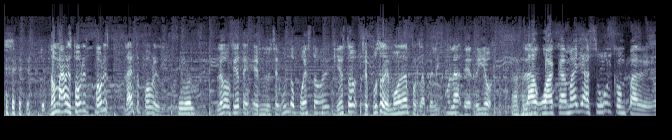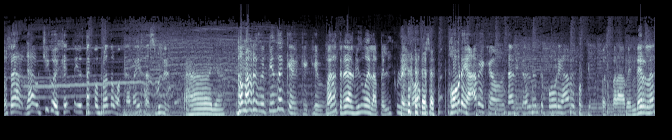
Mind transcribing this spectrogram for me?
pues, no mames, pobres, pobres, la neta pobres. Simón. Luego, fíjate, en el segundo puesto, güey, y esto se puso de moda por la película de Río, Ajá. la guacamaya azul, compadre, o sea, ya un chico de gente ya está comprando guacamayas azules. Ah, ya. No mames, me piensan que, que, que van a tener al mismo de la película y no, pues pobre ave, cabrón, o sea, literalmente pobre ave, porque pues para venderlas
